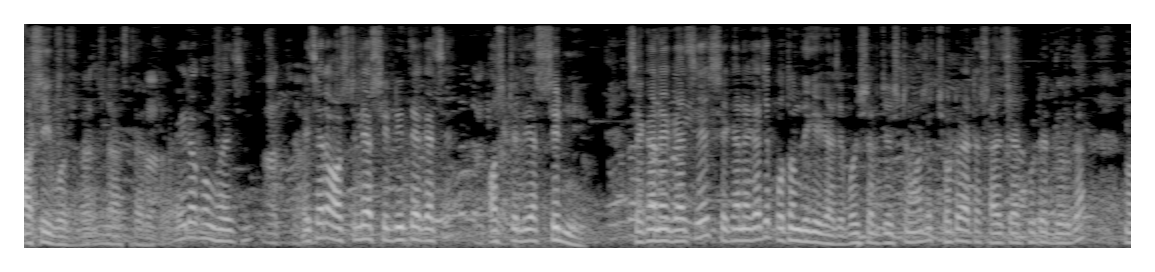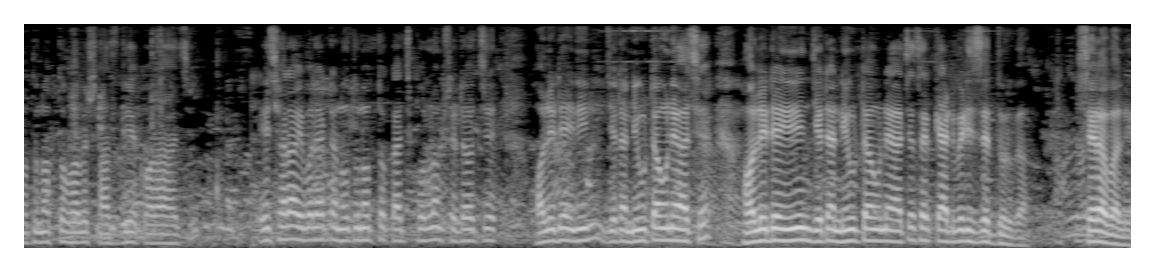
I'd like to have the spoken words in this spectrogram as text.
পাশেই বসবে রাস্তার উপরে। এইরকম হয়েছে। আচ্ছা। এছাড়া অস্ট্রেলিয়ার সিডনিতে গেছে। অস্ট্রেলিয়ার সিডনি। সেখানে গেছে সেখানে গেছে, প্রথম দিকে গেছে। বৈশাখ জ্যৈষ্ঠ মাসে ছোট একটা সাড়ে চার ফুটের দুর্গা নতুনত্বভাবে সাজ দিয়ে করা হয়েছে। এছাড়া এবারে একটা নতুনত্ব কাজ করলাম, সেটা হচ্ছে হলিডে ইন যেটা নিউ টাউনে আছে। হলিডে ইন যেটা নিউ টাউনে আছে স্যার ক্যাডবেরিজের দুর্গা সেরাবালি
